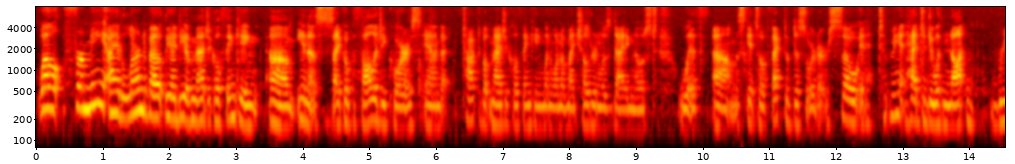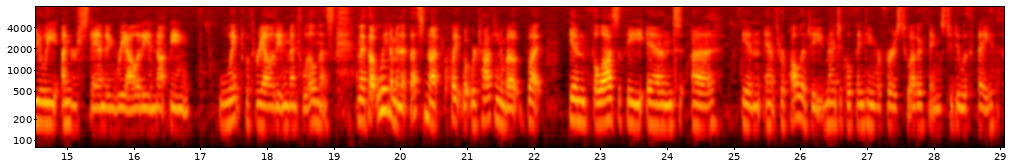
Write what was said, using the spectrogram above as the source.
Well, for me, I had learned about the idea of magical thinking um, in a psychopathology course and talked about magical thinking when one of my children was diagnosed with um, schizoaffective disorder. So it to me, it had to do with not really understanding reality and not being linked with reality and mental illness. And I thought, wait a minute, that's not quite what we're talking about. But in philosophy and uh, in anthropology, magical thinking refers to other things to do with faith.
